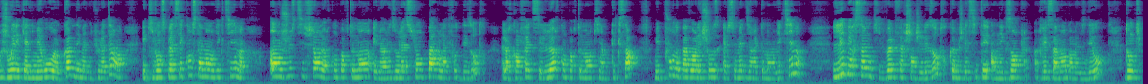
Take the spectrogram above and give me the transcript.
jouer les caliméros euh, comme des manipulateurs hein, et qui vont se placer constamment en victime en justifiant leur comportement et leur isolation par la faute des autres, alors qu'en fait c'est leur comportement qui implique ça, mais pour ne pas voir les choses, elles se mettent directement en victime. Les personnes qui veulent faire changer les autres, comme je l'ai cité en exemple récemment dans ma vidéo, donc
